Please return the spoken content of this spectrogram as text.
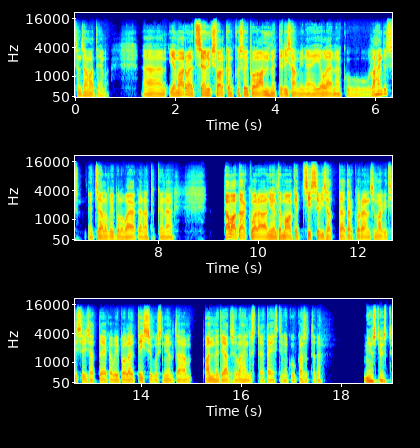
see on sama teema. Äh, ja ma arvan, et see on üks valdkond, kus võib-olla andmete lisamine ei ole nagu lahendus, et seal on võib-olla vaja ka natukene tavatarkvara nii-öelda maagiat sisse visata, tarkvaraarenduse maagiat sisse visata ja ka võib-olla teistsugust nii-öelda andmeteaduse lahendust täiesti nagu kasutada just, just.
